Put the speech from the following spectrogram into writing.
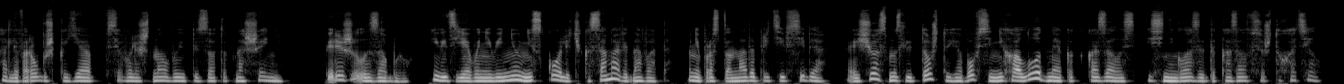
А для воробушка я всего лишь новый эпизод отношений. Пережил и забыл. И ведь я его не виню нисколечко, сама виновата. Мне просто надо прийти в себя. А еще осмыслить то, что я вовсе не холодная, как оказалось, и синеглазый доказал все, что хотел.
